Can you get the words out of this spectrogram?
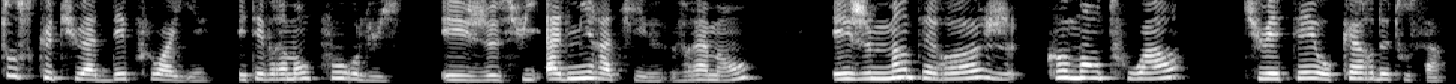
tout ce que tu as déployé était vraiment pour lui. Et je suis admirative, vraiment. Et je m'interroge comment toi, tu étais au cœur de tout ça?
